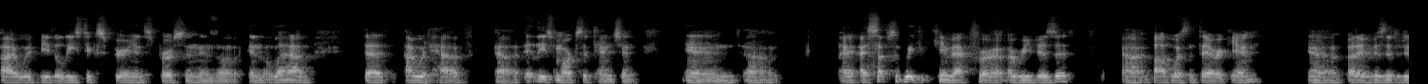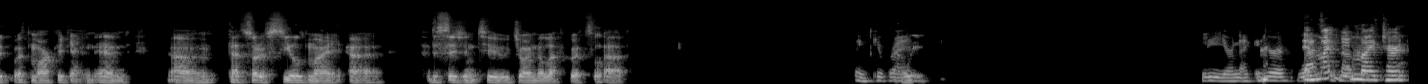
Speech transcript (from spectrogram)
I would be the least experienced person in the in the lab, that I would have uh, at least Mark's attention. And um, I, I, subsequently came back for a, a revisit. Uh, Bob wasn't there again, uh, but I visited it with Mark again, and um, that sort of sealed my uh, decision to join the Lefkowitz lab. Thank you, Brian. Lee, your neck. Mm, your it might be my turn.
